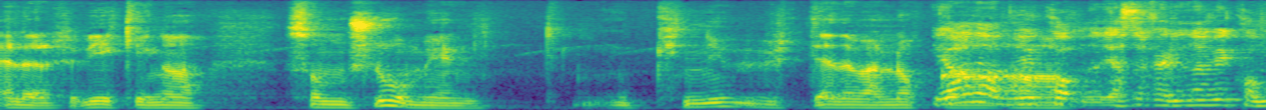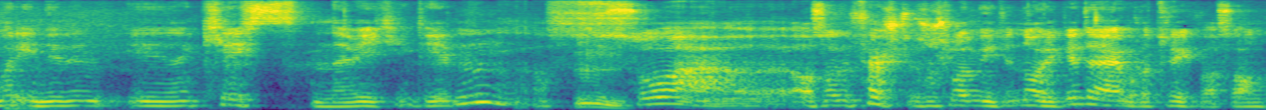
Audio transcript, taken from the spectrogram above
eller vikinger, som slo mynt. Knut er det vel noe Ja, da, når vi kom, ja, selvfølgelig Når vi kommer inn i den, i den kristne vikingtiden så er, altså Den første som slår mynt i Norge, det er Ola Tryggvason.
